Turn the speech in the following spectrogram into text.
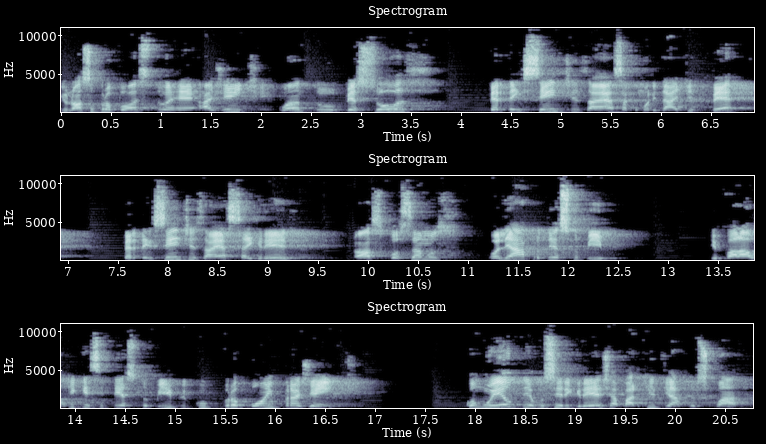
E o nosso propósito é a gente, enquanto pessoas pertencentes a essa comunidade de fé, pertencentes a essa igreja, nós possamos olhar para o texto bíblico e falar o que, que esse texto bíblico propõe para a gente. Como eu devo ser igreja a partir de Atos 4.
